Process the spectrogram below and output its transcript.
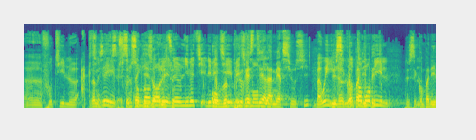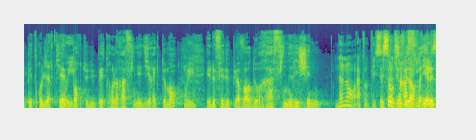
Euh, faut-il activer Parce que nous dans, les, les, métiers, les, On ne veut plus rester à la merci aussi bah oui, de, ces de ces compagnies pétrolières qui importent du pétrole raffiné directement et le fait de ne plus avoir de raffinerie chez nous. Non, non, attendez, c'est ça il y a les,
